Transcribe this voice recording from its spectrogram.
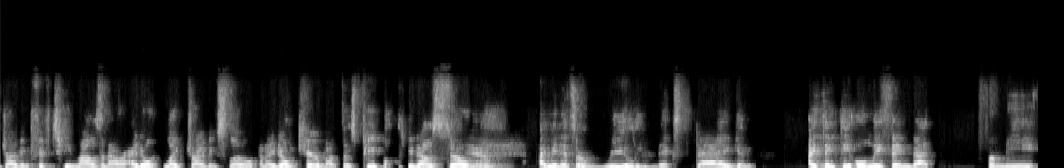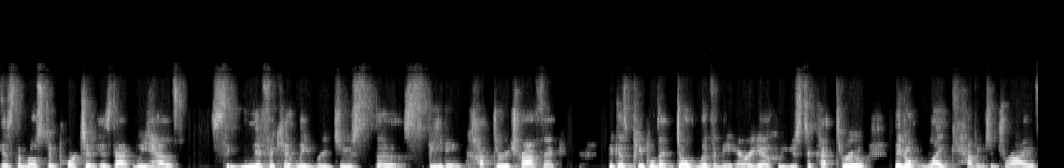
driving 15 miles an hour. I don't like driving slow, and I don't care about those people. You know, so yeah. I mean, it's a really mixed bag, and I think the only thing that for me is the most important is that we have significantly reduced the speeding cut through traffic because people that don't live in the area who used to cut through, they don't like having to drive,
